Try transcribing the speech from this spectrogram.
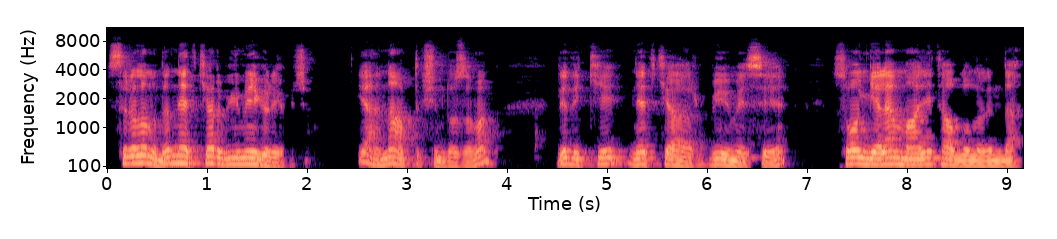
Sıralamamı da net kar büyümeye göre yapacağım. Yani ne yaptık şimdi o zaman? Dedik ki net kar büyümesi son gelen mali tablolarında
